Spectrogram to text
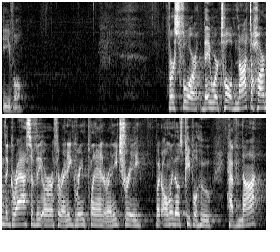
evil. Verse 4 they were told not to harm the grass of the earth or any green plant or any tree, but only those people who have not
